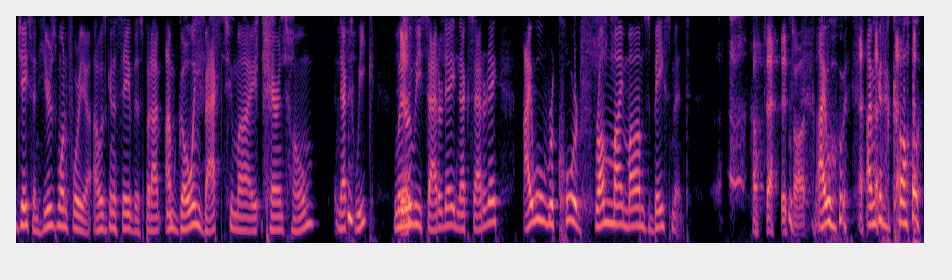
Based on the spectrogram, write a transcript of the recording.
Jason, here's one for you. I was gonna save this, but I'm I'm going back to my parents' home next week. Literally Saturday, next Saturday. I will record from my mom's basement. oh, that is awesome. I will. I'm gonna call.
